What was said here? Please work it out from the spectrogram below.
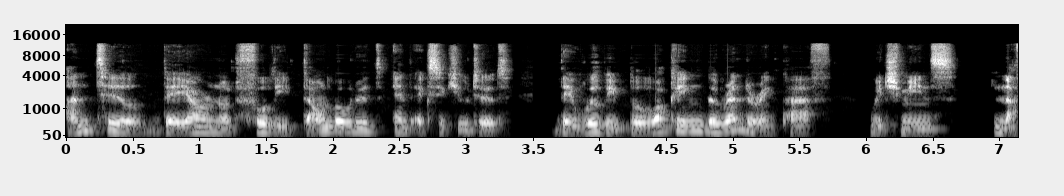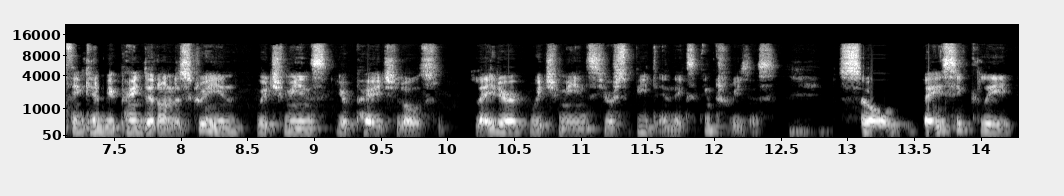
until they are not fully downloaded and executed, they will be blocking the rendering path, which means nothing can be painted on the screen, which means your page loads later, which means your speed index increases. So basically,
